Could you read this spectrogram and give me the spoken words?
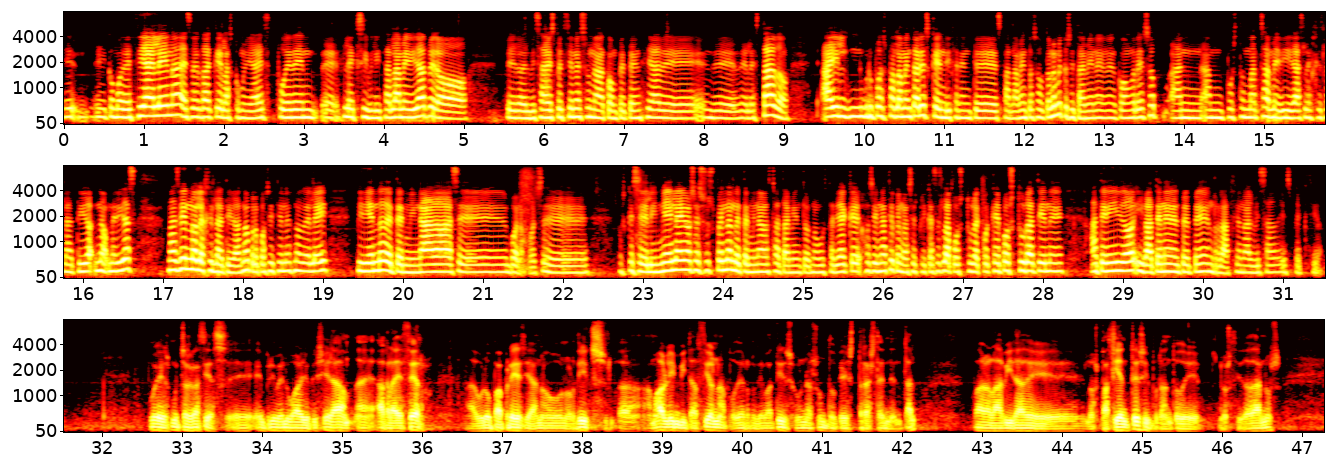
Eh, eh, como decía Elena, es verdad que las comunidades pueden eh, flexibilizar la medida, pero, pero el visado de inspección es una competencia del Estado. Hay grupos parlamentarios que en diferentes parlamentos autonómicos y también en el Congreso han, puesto en marcha medidas legislativas, no, medidas más bien no legislativas, ¿no? proposiciones no de ley pidiendo determinadas, eh, bueno, pues, eh, pues que se eliminen y no se suspendan determinados tratamientos. Me gustaría que, José Ignacio, que nos explicases la postura, qué postura tiene, ha tenido y va a tener el PP en relación al visado de inspección. Pues muchas gracias. Eh, en primer lugar, yo quisiera agradecer a Europa Press y a No Nordics la amable invitación a poder debatir sobre un asunto que es trascendental para la vida de los pacientes y, por tanto, de los ciudadanos,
